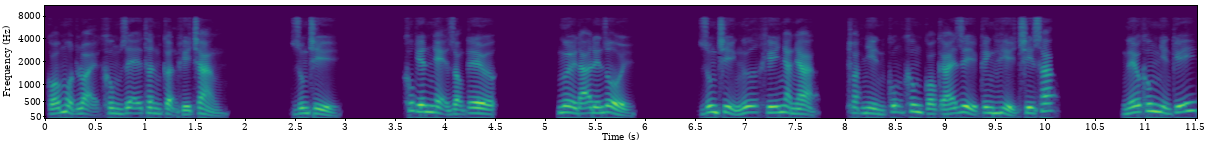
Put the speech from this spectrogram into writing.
có một loại không dễ thân cận khí chẳng. Dung chỉ. Khúc yên nhẹ giọng kêu. Người đã đến rồi. Dung chỉ ngữ khí nhàn nhạt, thoạt nhìn cũng không có cái gì kinh hỉ chi sắc. Nếu không nhìn kỹ,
